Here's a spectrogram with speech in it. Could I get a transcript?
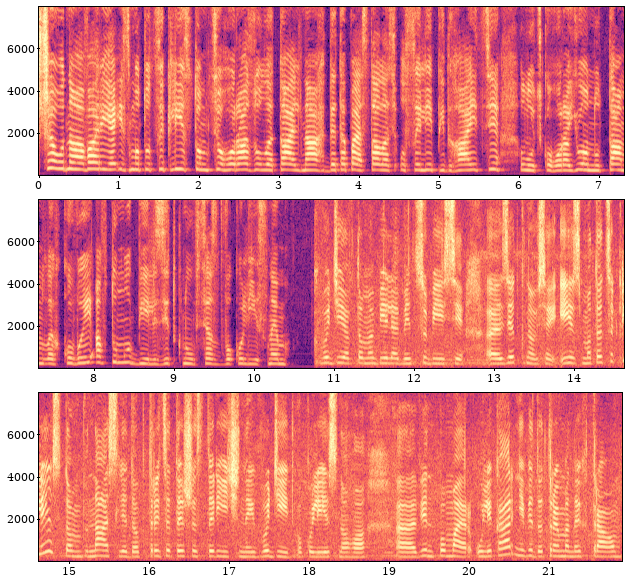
Ще одна аварія із мотоциклістом цього разу летальна. ДТП сталася у селі Підгайці Луцького району. Там легковий автомобіль зіткнувся з двоколісним. Водій автомобіля Mitsubishi е, зіткнувся із мотоциклістом. Внаслідок 36-річний водій двоколісного е, він помер у лікарні від отриманих травм.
